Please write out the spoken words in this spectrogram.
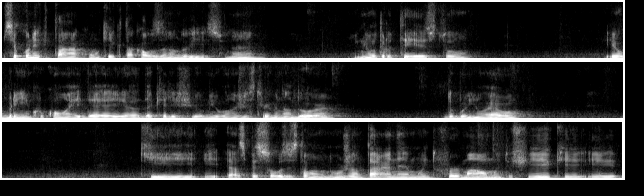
se conectar com o que está causando isso, né? Em outro texto, eu brinco com a ideia daquele filme O Anjo Exterminador, do Buñuel, que as pessoas estão num jantar, né, muito formal, muito chique e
